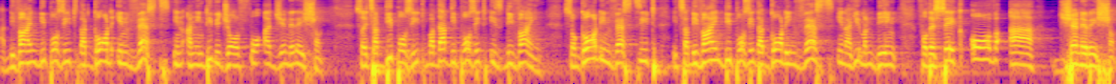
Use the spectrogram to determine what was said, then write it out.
a divine deposit that God invests in an individual for a generation. So it's a deposit, but that deposit is divine. So God invests it. It's a divine deposit that God invests in a human being for the sake of a generation.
